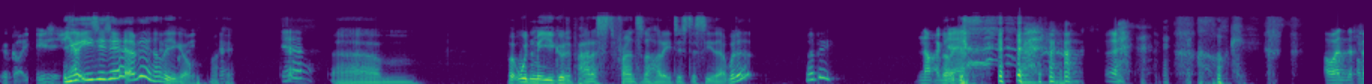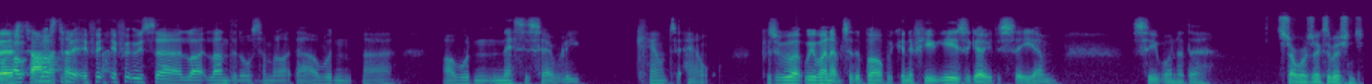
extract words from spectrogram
We've got easy. you got Easy Jet? Have you? Oh, there you go. Okay. Yeah. Um, but wouldn't make you go to Paris, France in a hurry just to see that, would it? Maybe. Not Not again. okay. I went the first I- I time. must I admit, if it, if it was uh, like London or somewhere like that, I wouldn't uh, I wouldn't necessarily count it out because we went, we went up to the Barbican a few years ago to see um see one of the Star Wars exhibitions.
